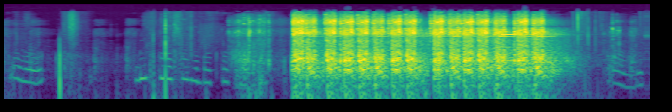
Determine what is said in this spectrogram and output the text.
İşte ama ihtimal sonra bak bakalım. Tamamdır.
